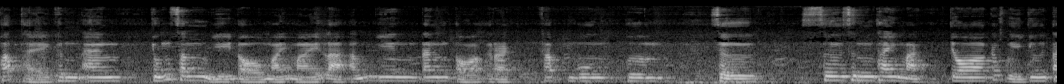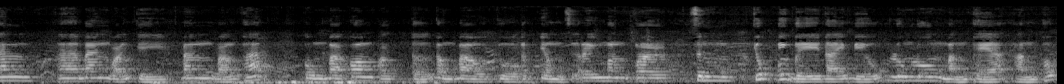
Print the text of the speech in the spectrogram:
pháp thể khinh an chúng sanh dị độ mãi mãi là ánh nhiên đăng tỏa rạc khắp muôn phương. Sự sư xin thay mặt cho các vị chư tăng à, ban quản trị ban vạn pháp cùng bà con phật tử đồng bào chùa gạch dòng Sri Lanka xin chúc quý vị đại biểu luôn luôn mạnh khỏe hạnh phúc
